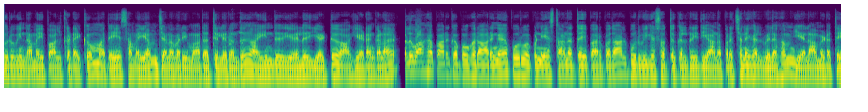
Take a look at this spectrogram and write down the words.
குருவின் அமைப்பால் கிடைக்கும். அதே சமயம் ஜனவரி மாதத்திலிருந்து ஐந்து ஏழு எட்டு ஆகிய இடங்களை வலுவாக பார்க்க போகிறாருங்க. பூர்வ புண்ணிய ஸ்தானத்தை பார்ப்பதால் பூர்வீக சொத்துக்கள் ரீதியான பிரச்சனைகள் விலகும். ஏழாம் இடத்தை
